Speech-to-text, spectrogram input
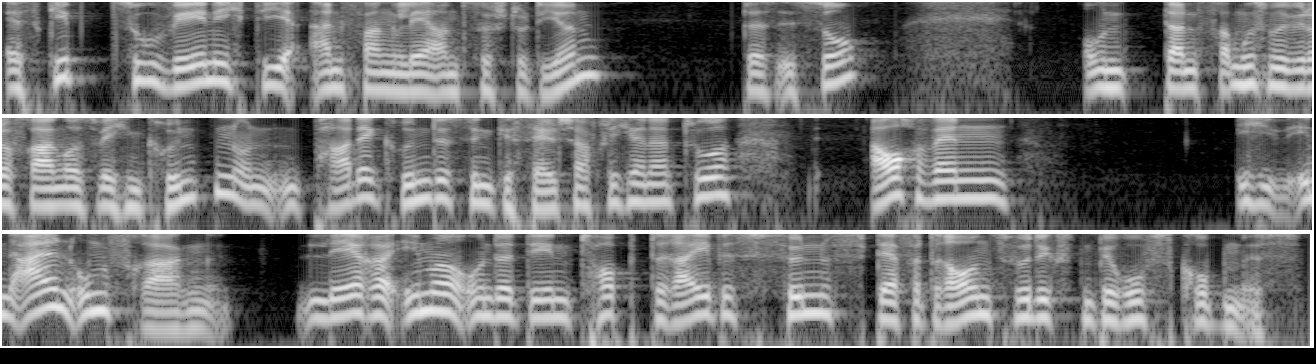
es gibt zu wenig, die anfangen, Lehramt zu studieren. Das ist so. Und dann muss man wieder fragen, aus welchen Gründen. Und ein paar der Gründe sind gesellschaftlicher Natur. Auch wenn ich in allen Umfragen Lehrer immer unter den Top 3 bis 5 der vertrauenswürdigsten Berufsgruppen ist.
